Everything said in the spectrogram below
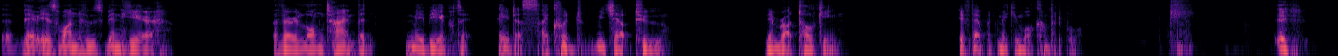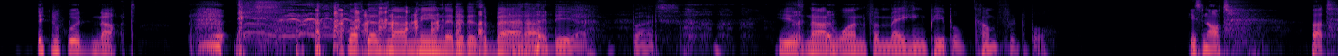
there is one who's been here a very long time that may be able to aid us. I could reach out to Nimrod Tolkien, if that would make you more comfortable. It, it would not. that does not mean that it is a bad idea, but he is not one for making people comfortable. He's not, but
